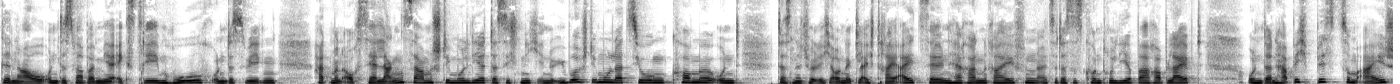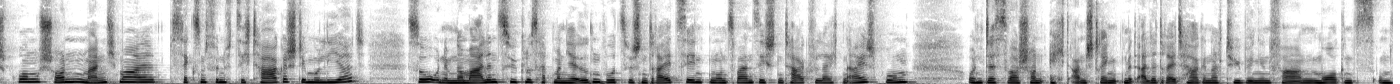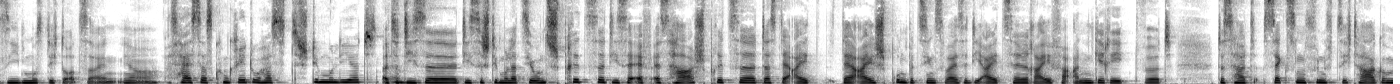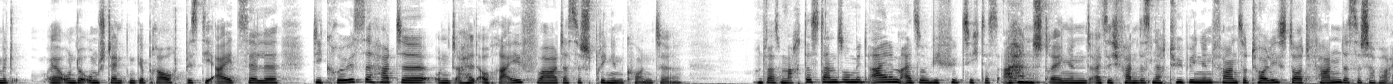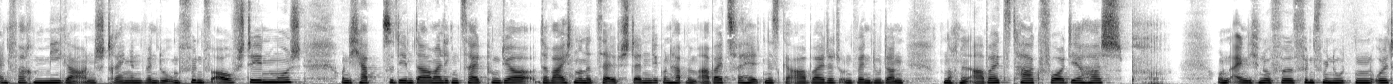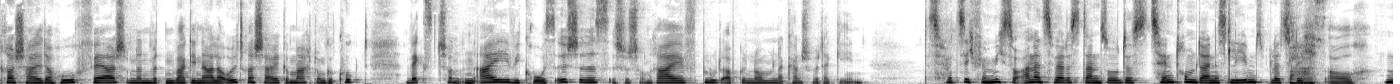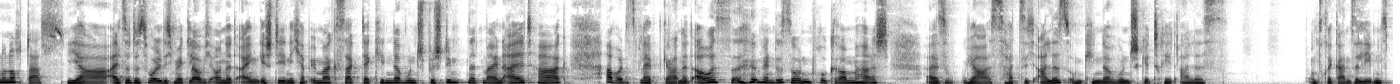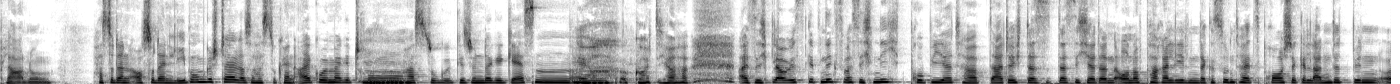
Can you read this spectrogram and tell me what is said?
Genau, und das war bei mir extrem hoch und deswegen hat man auch sehr langsam stimuliert, dass ich nicht in eine Überstimulation komme und dass natürlich auch nicht gleich drei Eizellen heranreifen, also dass es kontrollierbarer bleibt. Und dann habe ich bis zum Eisprung schon manchmal 56 Tage stimuliert. So, und im normalen Zyklus hat man ja irgendwo zwischen 13. und 20. Tag vielleicht einen Eisprung. Und das war schon echt anstrengend mit alle drei Tage nach Tübingen fahren. Morgens um sieben musste ich dort sein, ja. Was heißt das konkret? Du hast stimuliert? Also diese, diese Stimulationsspritze, diese FSH-Spritze, dass der, Ei, der Eisprung beziehungsweise die Eizellreife angeregt wird. Das hat 56 Tage mit ja, unter Umständen gebraucht, bis die Eizelle die Größe hatte und halt auch reif war, dass es springen konnte. Und was macht das dann so mit einem? Also wie fühlt sich das an? Anstrengend. Also ich fand es nach Tübingen fahren, so toll ich es dort fand. Das ist aber einfach mega anstrengend, wenn du um fünf aufstehen musst. Und ich habe zu dem damaligen Zeitpunkt ja, da war ich nur nicht selbstständig und habe im Arbeitsverhältnis gearbeitet. Und wenn du dann noch einen Arbeitstag vor dir hast, pff, und eigentlich nur für fünf Minuten Ultraschall da hochfährst und dann wird ein vaginaler Ultraschall gemacht und geguckt, wächst schon ein Ei, wie groß ist es, ist es schon reif, Blut abgenommen, da kannst du wieder gehen. Das hört sich für mich so an, als wäre das dann so das Zentrum deines Lebens plötzlich. War es auch. Nur noch das. Ja, also das wollte ich mir, glaube ich, auch nicht eingestehen. Ich habe immer gesagt, der Kinderwunsch bestimmt nicht meinen Alltag, aber das bleibt gar nicht aus, wenn du so ein Programm hast. Also ja, es hat sich alles um Kinderwunsch gedreht, alles. Unsere ganze Lebensplanung. Hast du dann auch so dein Leben umgestellt? Also hast du keinen Alkohol mehr getrunken? Mhm. Hast du gesünder gegessen? Ja, oh Gott, ja. Also ich glaube, es gibt nichts, was ich nicht probiert habe. Dadurch, dass, dass ich ja dann auch noch parallel in der Gesundheitsbranche gelandet bin, äh,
